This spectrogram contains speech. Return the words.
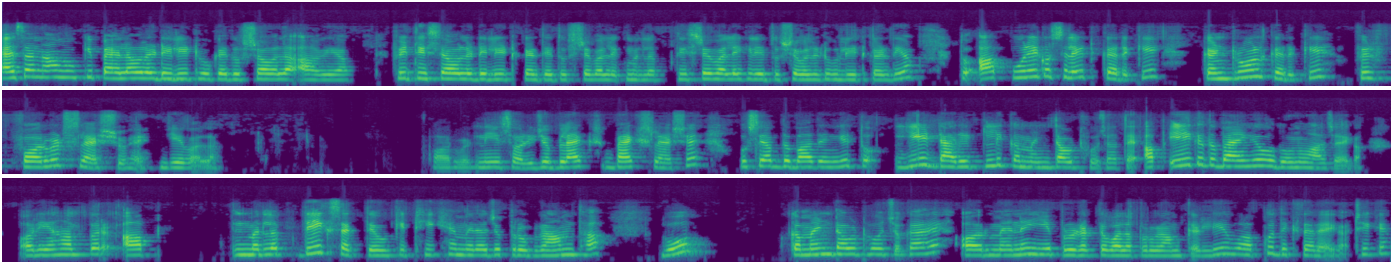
ऐसा ना हो कि पहला वाला डिलीट हो गया दूसरा वाला आ गया, फिर तीसरा वाला डिलीट कर दिया, दूसरे वाले मतलब तीसरे वाले के लिए दूसरे वाले डिलीट कर दिया। तो आप पूरे को सिलेक्ट करके कंट्रोल करके, फिर फॉरवर्ड स्लैश जो है, ये वाला। फॉरवर्ड नहीं सॉरी जो ब्लैक बैक स्लैश है, उसे आप दबा देंगे तो ये डायरेक्टली कमेंट आउट हो जाता है। आप एक दबाएँगे, वो दोनों आ जाएगा। और यहाँ पर आप मतलब देख सकते हो कि ठीक है, मेरा जो प्रोग्राम था, वो कमेंट आउट हो चुका है और मैंने ये प्रोडक्ट वाला प्रोग्राम कर लिया, वो आपको दिखता रहेगा, ठीक है?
